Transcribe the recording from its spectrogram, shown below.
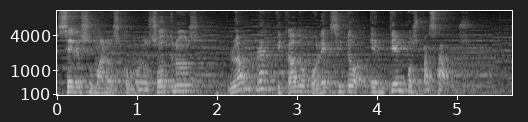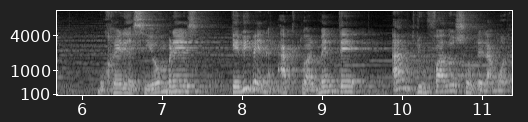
Seres humanos como nosotros lo han practicado con éxito en tiempos pasados. Mujeres y hombres que viven actualmente han triunfado sobre la muerte.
